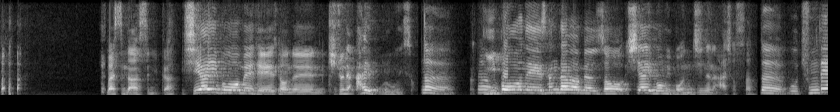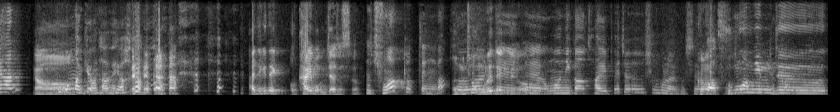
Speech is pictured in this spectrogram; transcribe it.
말씀 나왔으니까 CI 보험에 대해서는 기존에 아예 모르고 있어. 네. 그냥- 이번에 상담하면서 CI 보험이 뭔지는 아셨어요? 네, 뭐 중대한 어. 그것만 기억나네요. 아니 근데 가입 언제 하셨어요? 중학교 때인가? 엄청 오래됐네요. 네, 어머니가 가입해 주신 걸로 알고 있어요. 그럼 아? 부모님들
